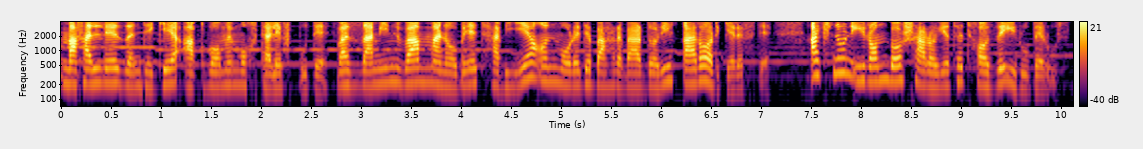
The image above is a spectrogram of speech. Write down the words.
محل زندگی اقوام مختلف بوده و زمین و منابع طبیعی آن مورد بهره برداری قرار گرفته. اکنون ایران با شرایط تازه ای روبروست.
